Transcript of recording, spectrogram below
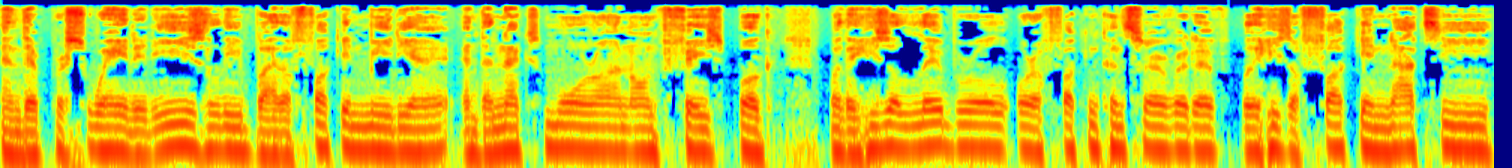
and they're persuaded easily by the fucking media and the next moron on Facebook, whether he's a liberal or a fucking conservative, whether he's a fucking Nazi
